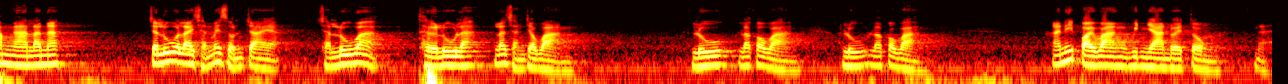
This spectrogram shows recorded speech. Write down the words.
ทำงานแล้วนะ จะรู้อะไรฉันไม่สนใจอะ ฉันรู้ว่าเธอรู้แล้วแล้วฉันจะวาง รู้แล้วก็วาง รู้แล้วก็วาง อันนี้ปล่อยวางวิญญาณโดยตรงนะ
